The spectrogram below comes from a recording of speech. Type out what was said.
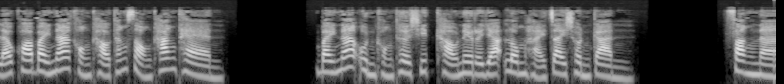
แล้วคว้าใบหน้าของเขาทั้งสองข้างแทน ใบหน้าอุ่นของเธอชิดเขาในระยะลมหายใจชนกัน ฟังนะ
